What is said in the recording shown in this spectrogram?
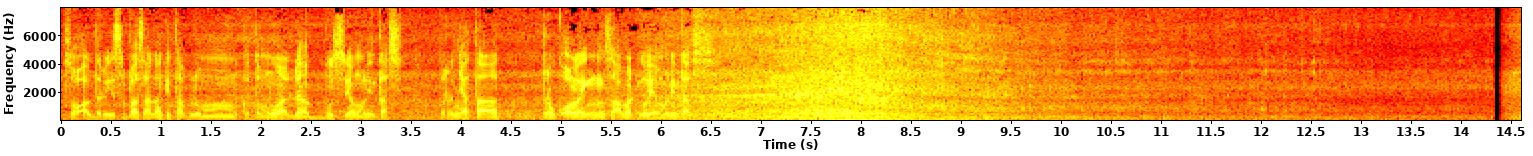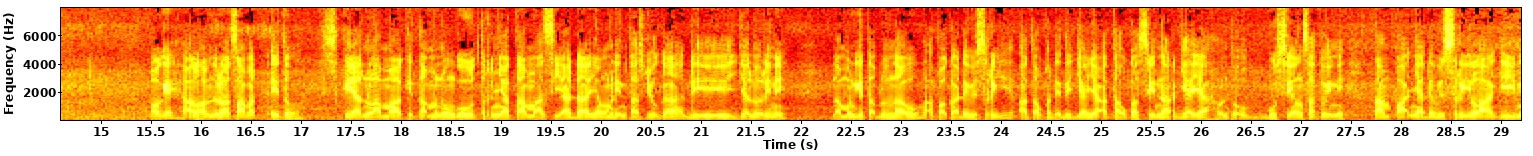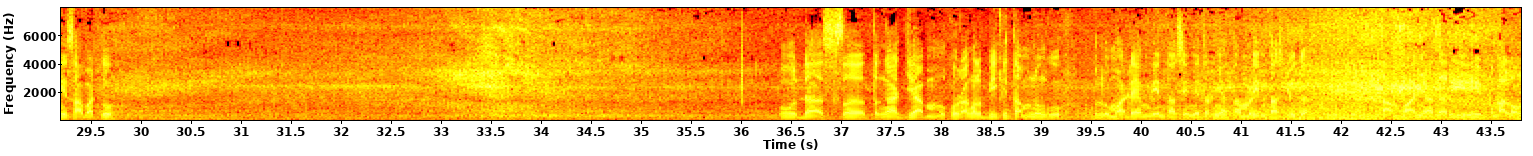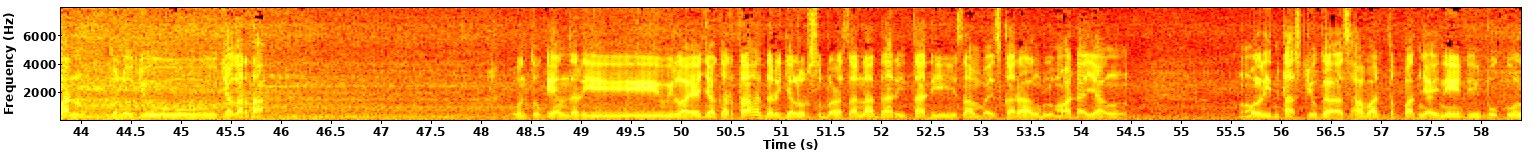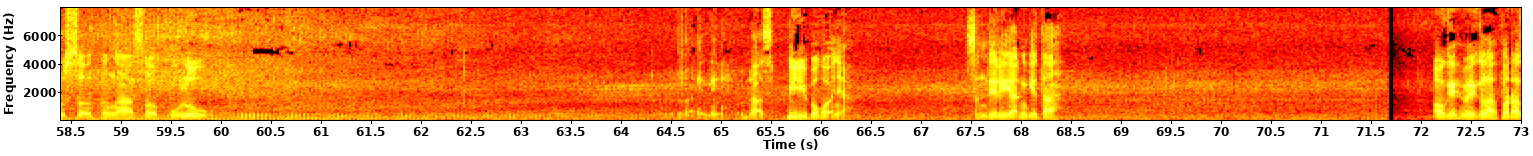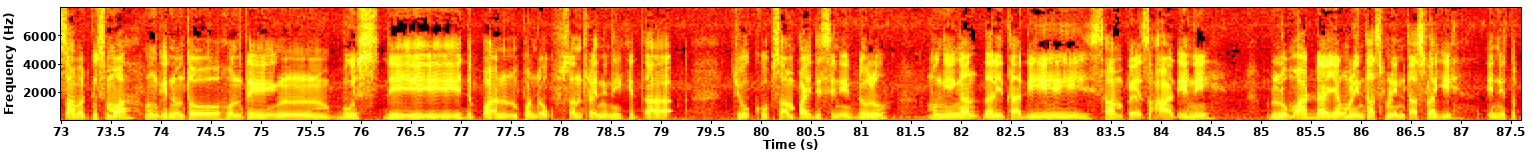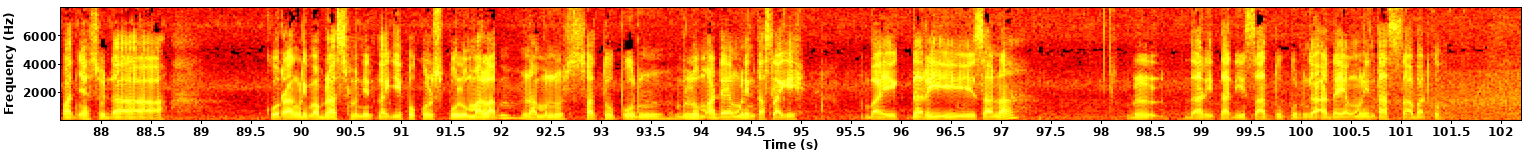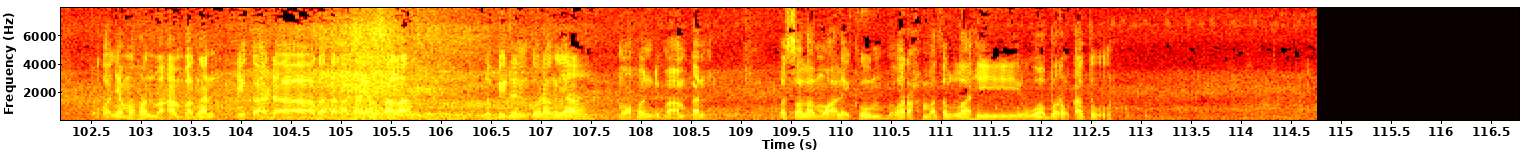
Soal dari sebelah sana kita belum ketemu ada bus yang melintas. Ternyata truk oleng sahabatku yang melintas. Oke, alhamdulillah sahabat, itu sekian lama kita menunggu ternyata masih ada yang melintas juga di jalur ini. Namun kita belum tahu apakah Dewi Sri atau Dewi Jaya atau Sinar Jaya untuk bus yang satu ini. Tampaknya Dewi Sri lagi ini sahabatku. Udah setengah jam kurang lebih kita menunggu. Belum ada yang melintas, ini ternyata melintas juga. Tampaknya dari Pekalongan menuju Jakarta untuk yang dari wilayah Jakarta dari jalur sebelah sana dari tadi sampai sekarang belum ada yang melintas juga. Sahabat tepatnya ini di pukul setengah sepuluh. Nah ini udah sepi pokoknya. Sendirian kita Oke, baiklah para sahabatku semua. Mungkin untuk hunting bus di depan pondok pesantren ini kita cukup sampai di sini dulu. Mengingat dari tadi sampai saat ini belum ada yang melintas-melintas lagi. Ini tepatnya sudah kurang 15 menit lagi pukul 10 malam, namun satu pun belum ada yang melintas lagi. Baik dari sana dari tadi satu pun nggak ada yang melintas sahabatku pokoknya mohon maaf banget jika ada kata-kata yang salah. Lebih dan kurangnya mohon dimaafkan. Wassalamualaikum warahmatullahi wabarakatuh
